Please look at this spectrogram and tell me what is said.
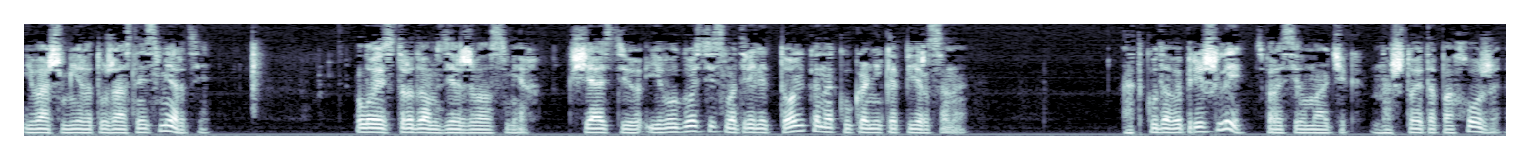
и ваш мир от ужасной смерти». Лоис трудом сдерживал смех. К счастью, его гости смотрели только на кукольника Пирсона. «Откуда вы пришли?» — спросил мальчик. «На что это похоже?»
